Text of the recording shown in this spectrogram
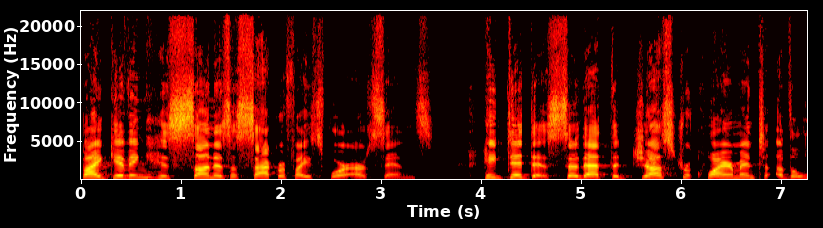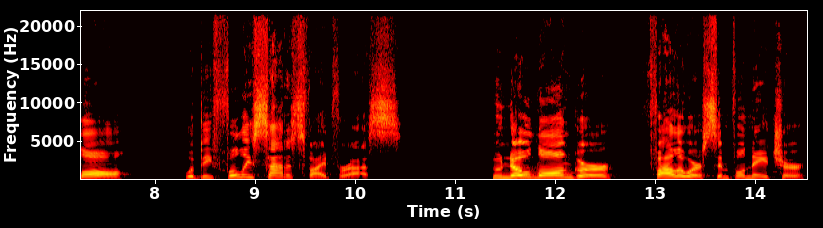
by giving his son as a sacrifice for our sins. He did this so that the just requirement of the law would be fully satisfied for us, who no longer follow our sinful nature,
